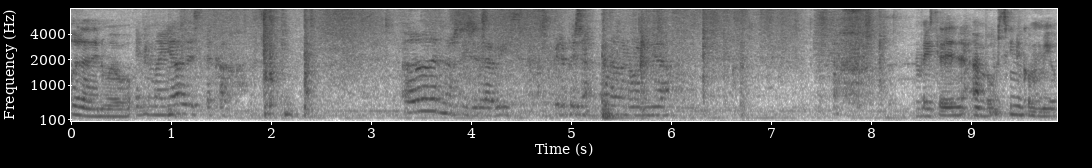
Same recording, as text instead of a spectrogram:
Hola de nuevo. En mañana de esta caja. Ah, no sé si la veis, pero pesa una barbaridad. Veis el unboxing conmigo.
